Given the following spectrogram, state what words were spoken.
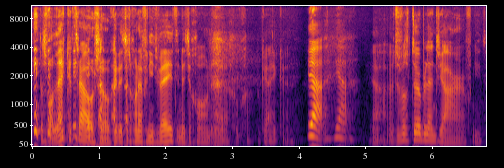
Dat is wel lekker trouwens ook. hè, Dat je het gewoon even niet weet en dat je gewoon goed gaat bekijken. Ja, ja. Ja, het wel een turbulent jaar, of niet?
